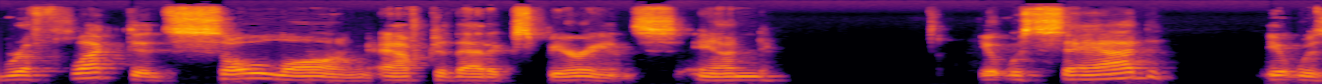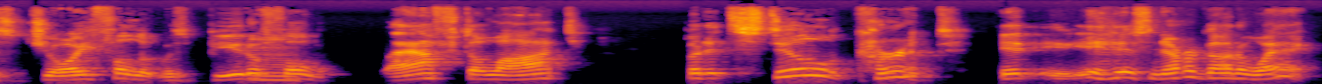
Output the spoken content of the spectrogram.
reflected so long after that experience. And it was sad, it was joyful, it was beautiful, mm. laughed a lot, but it's still current. It, it has never gone away.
